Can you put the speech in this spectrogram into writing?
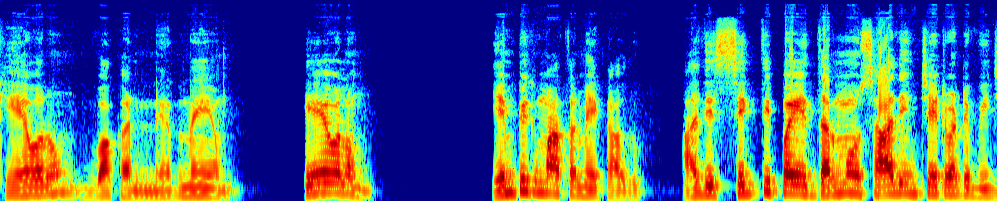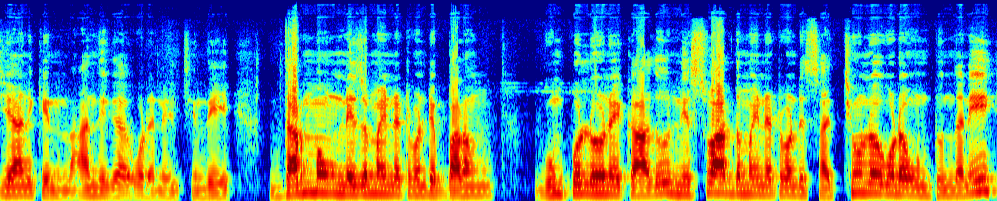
కేవలం ఒక నిర్ణయం. కేవలం ఎంపిక మాత్రమే కాదు అది శక్తిపై ధర్మం సాధించేటువంటి విజయానికి నాందిగా కూడా నిలిచింది. ధర్మం నిజమైనటువంటి బలం గుంపుల్లోనే కాదు నిస్వార్థమైనటువంటి సత్యంలో కూడా ఉంటుందని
